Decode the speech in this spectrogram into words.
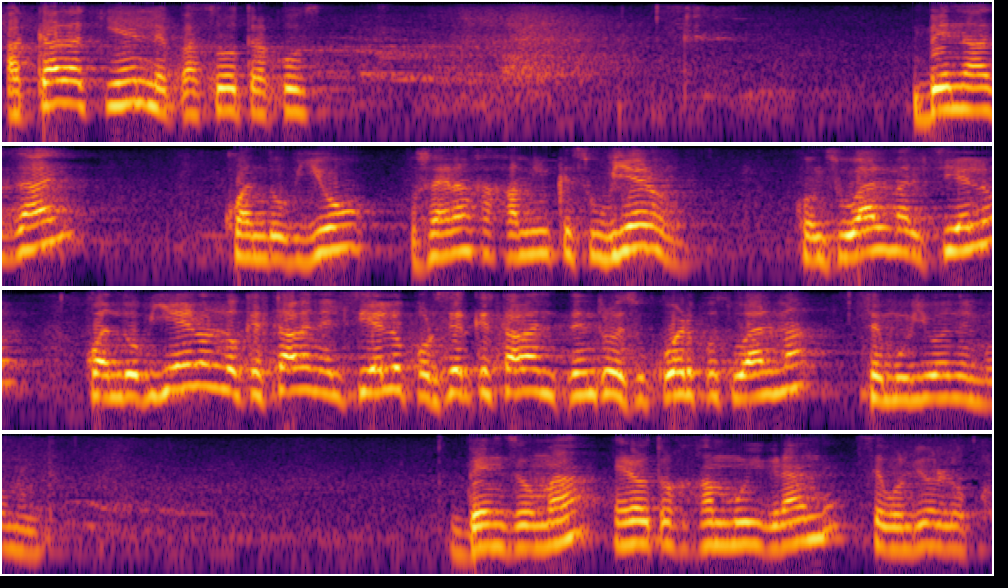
A cada quien le pasó otra cosa. Benazai, cuando vio, o sea, eran jajamín que subieron con su alma al cielo, cuando vieron lo que estaba en el cielo, por ser que estaba dentro de su cuerpo, su alma, se murió en el momento. Benzoma era otro jajam muy grande, se volvió loco.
